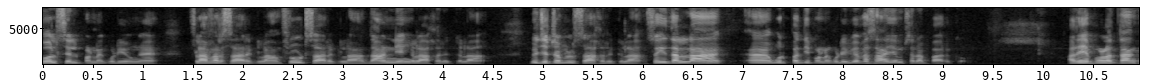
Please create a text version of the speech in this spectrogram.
ஹோல்சேல் பண்ணக்கூடியவங்க ஃப்ளவர்ஸாக இருக்கலாம் ஃப்ரூட்ஸாக இருக்கலாம் தானியங்களாக இருக்கலாம் வெஜிடபிள்ஸாக இருக்கலாம். ஸோ இதெல்லாம் உற்பத்தி பண்ணக்கூடிய விவசாயம் சிறப்பாக இருக்கும். அதே போல தான்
